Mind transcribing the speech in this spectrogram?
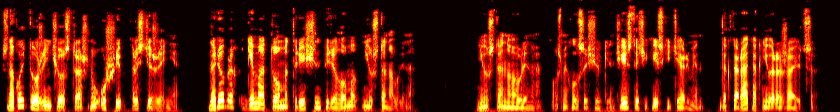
С ногой тоже ничего страшного, ушиб, растяжение. На ребрах гематома, трещин, переломов не установлено. «Не установлено», — усмехнулся Щукин. «Чисто чекистский термин. Доктора так не выражаются».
